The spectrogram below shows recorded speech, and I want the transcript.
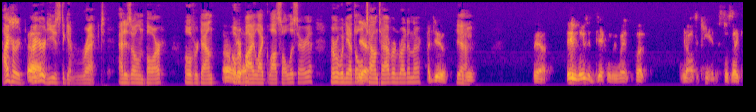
I heard I Uh, heard he used to get wrecked at his own bar over down Oh, over yeah. by like Las Olas area. Remember when he had the old Yeah. town tavern right in there? I do. Yeah. Mhm. Yeah. He was always a dick when we went, but, you know, I was a kid. It's just like,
